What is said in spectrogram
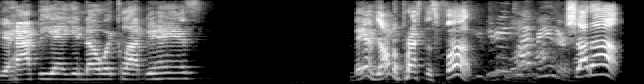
If you're happy and you know it, clap your hands. Damn, y'all depressed as fuck. You didn't clap either. Shut up.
